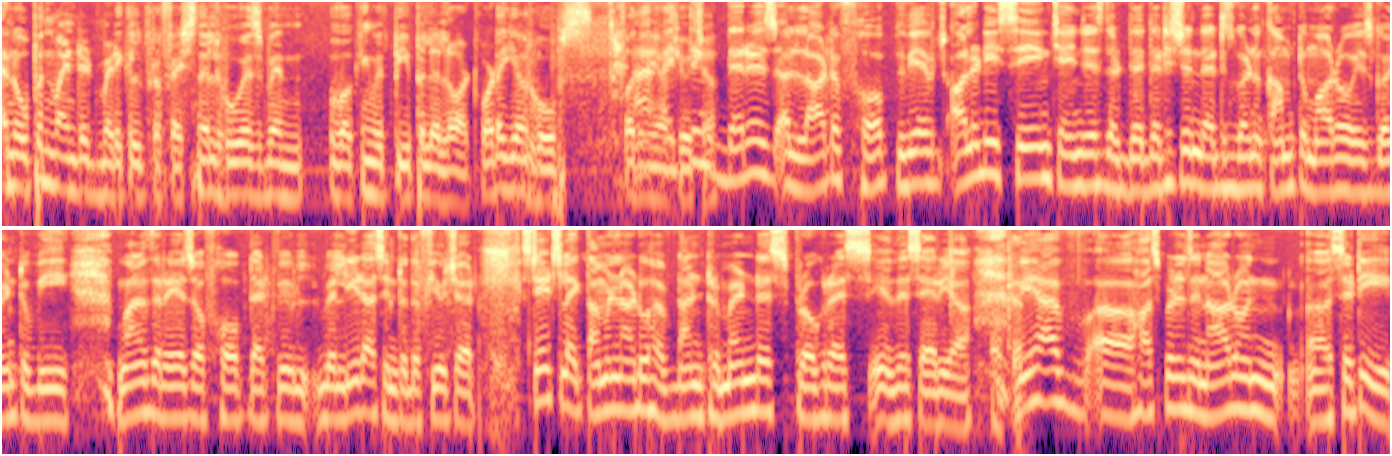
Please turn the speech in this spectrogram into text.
an open-minded medical professional who has been working with people a lot. What are your hopes for the I, near I think there is a lot of hope. We are already seeing changes. The, the decision that is going to come tomorrow is going to be one of the rays of hope that will, will lead us into the future. States like Tamil Nadu have done tremendous progress in this area. Okay. We have uh, hospitals in our own uh, city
